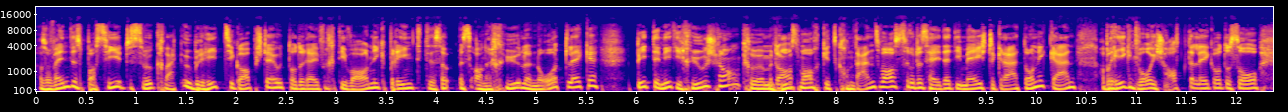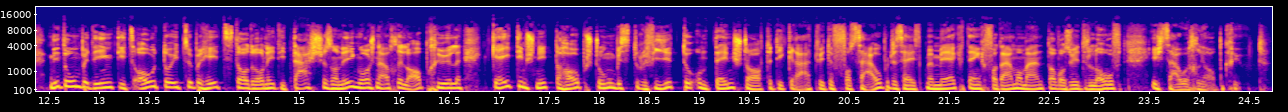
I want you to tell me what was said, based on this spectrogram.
Also wenn das passiert, dass es wirklich wegen Überhitzung abstellt oder einfach die Warnung bringt, dann sollte man es an einen kühlen Ort legen. Bitte nicht in den Kühlschrank. Wenn man mhm. das macht, gibt es Kondenswasser und das haben die meisten Geräte auch nicht gern. Aber irgendwo in Schatten legen oder so. Nicht unbedingt ins Auto jetzt überhitzt oder auch nicht in die Tasche, sondern irgendwo schnell ein bisschen abkühlen. Geht im Schnitt eine halbe Stunde bis drei Viertel und dann starten die Geräte wieder von selber. Das heisst, man merkt eigentlich von dem Moment an, wo es wieder läuft, ist es auch ein bisschen abgekühlt.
